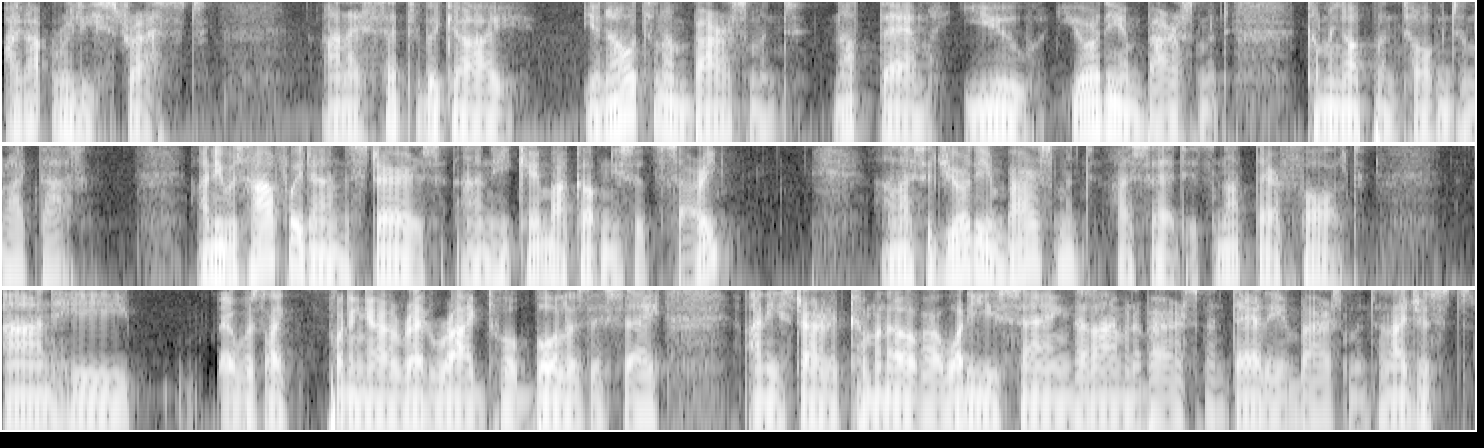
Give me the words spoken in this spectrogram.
I got really stressed, and I said to the guy you know it's an embarrassment. Not them, you. You're the embarrassment coming up and talking to them like that. And he was halfway down the stairs and he came back up and he said, Sorry? And I said, You're the embarrassment. I said, It's not their fault. And he, it was like putting a red rag to a bull, as they say. And he started coming over. What are you saying that I'm an embarrassment? They're the embarrassment. And I just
